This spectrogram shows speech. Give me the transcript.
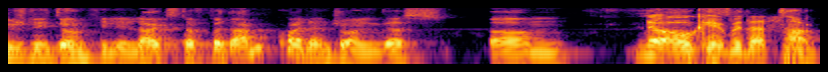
usually don't really like stuff, but I'm quite enjoying this. Um, No, okay, but that's not-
